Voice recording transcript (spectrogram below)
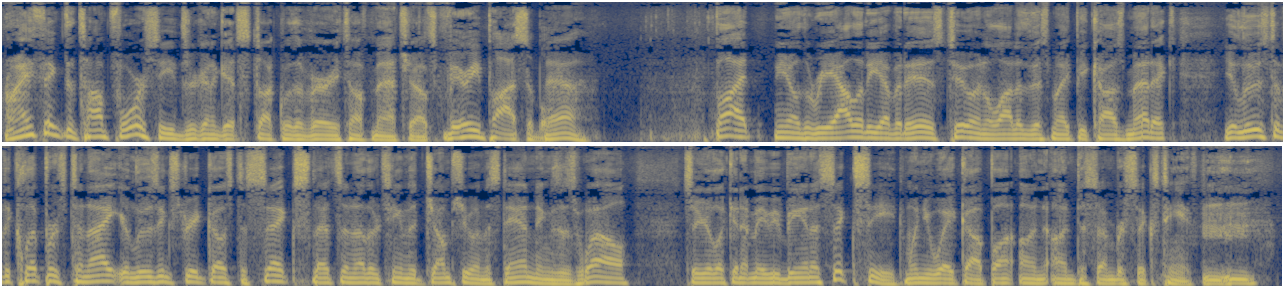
I think the top four seeds are going to get stuck with a very tough matchup. It's very possible. Yeah. But, you know, the reality of it is, too, and a lot of this might be cosmetic. You lose to the Clippers tonight, your losing streak goes to six. That's another team that jumps you in the standings as well. So you're looking at maybe being a six seed when you wake up on, on, on December 16th. Mm-hmm.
